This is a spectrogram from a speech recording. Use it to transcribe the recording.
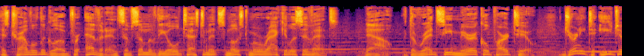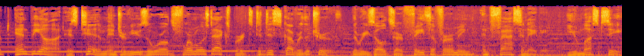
has traveled the globe for evidence of some of the Old Testament's most miraculous events. Now, with the Red Sea Miracle Part 2, journey to Egypt and beyond as Tim interviews the world's foremost experts to discover the truth. The results are faith affirming and fascinating. You must see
